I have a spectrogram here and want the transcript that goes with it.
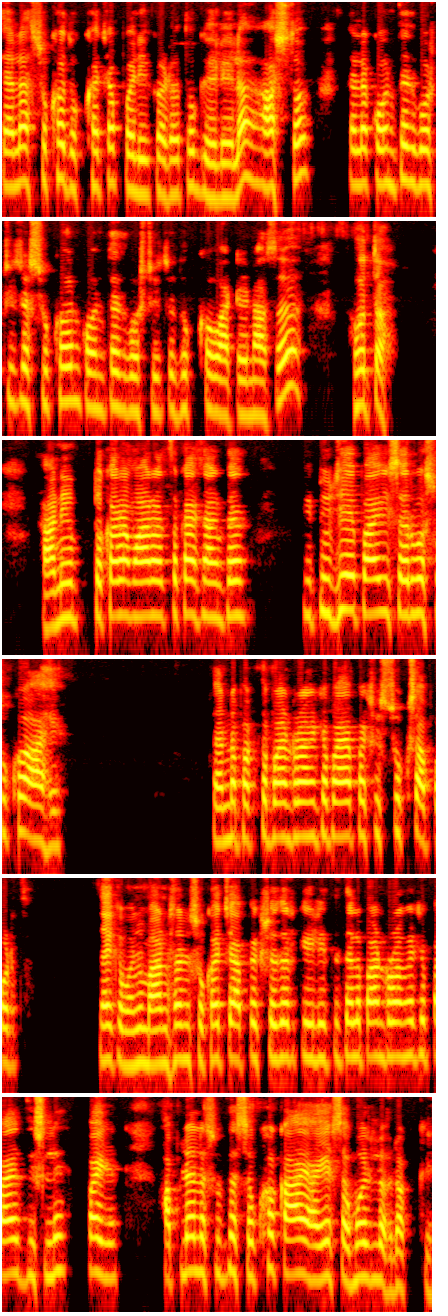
त्याला सुखदुःखाच्या पलीकडं तो गेलेला असतो. त्याला कोणत्याच गोष्टीचं सुख आणि कोणत्याच गोष्टीचं दुःख वाटेन असं होतं. आणि तुकाराम महाराजचं काय सांगतात? की तुझे पायी सर्व सुख आहे. त्यांना फक्त पांडुरंगाच्या पायापाशी सुख सापडतं. नाही का? म्हणजे माणसाने सुखाची अपेक्षा जर केली तर त्याला पांडुरंगाचे पाय दिसले पाहिजे आपल्याला सुद्धा सुख काय आहे समजलं नक्की.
